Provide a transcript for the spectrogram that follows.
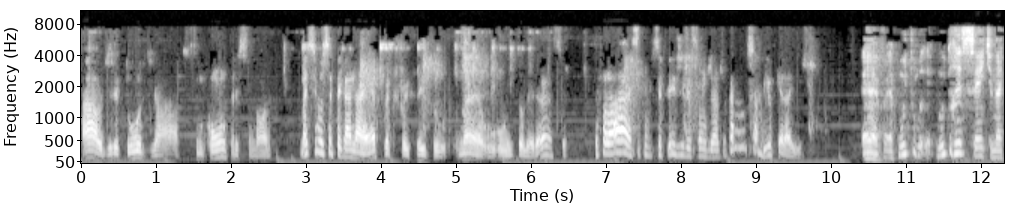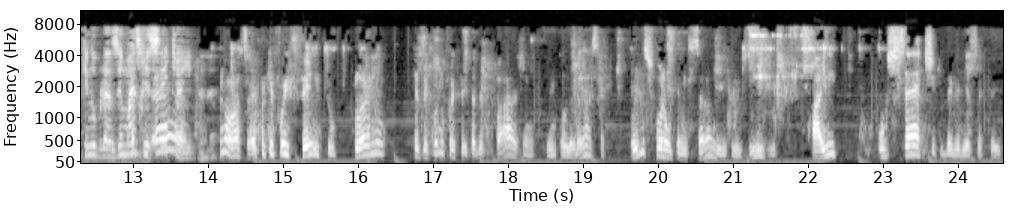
ah, o diretor de arte, se encontra esse nome. Mas se você pegar na época que foi feito né, o, o Intolerância, você fala, ah, você fez direção de arte. O cara não sabia o que era isso. É, é muito, muito recente, né? Aqui no Brasil, mais recente é, ainda, né? Nossa, é porque foi feito plano. Quer dizer, quando foi feita a decupagem do Intolerância, eles foram pensando, inclusive, aí o set que deveria ser feito.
